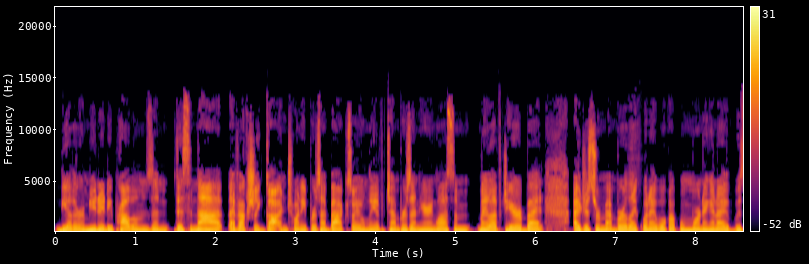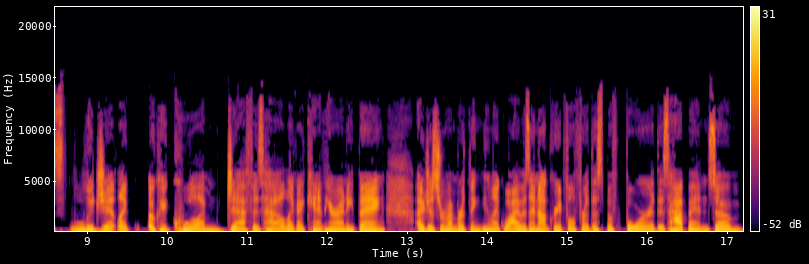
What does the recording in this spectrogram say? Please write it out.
the other immunity problems and this and that. I've actually gotten 20% back. So I only have 10% hearing loss in my left ear. But I just remember like when I woke up one morning and I was legit like, okay, cool. I'm deaf as hell. Like I can't hear anything. I just remember thinking like, why was I not grateful for this before this happened? So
